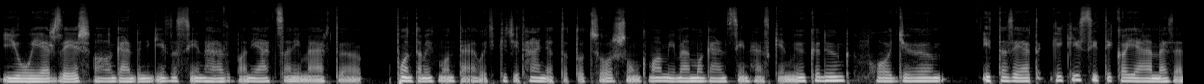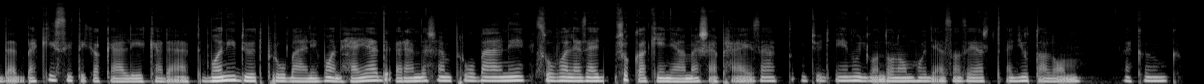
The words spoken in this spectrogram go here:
jó érzés a Gárdonyi Géza színházban játszani, mert pont amit mondtál, hogy kicsit hányattatott sorsunk van, mi már magánszínházként működünk, hogy itt azért kikészítik a jelmezedet, bekészítik a kellékedet, van időt próbálni, van helyed rendesen próbálni, szóval ez egy sokkal kényelmesebb helyzet. Úgyhogy én úgy gondolom, hogy ez azért egy jutalom nekünk.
